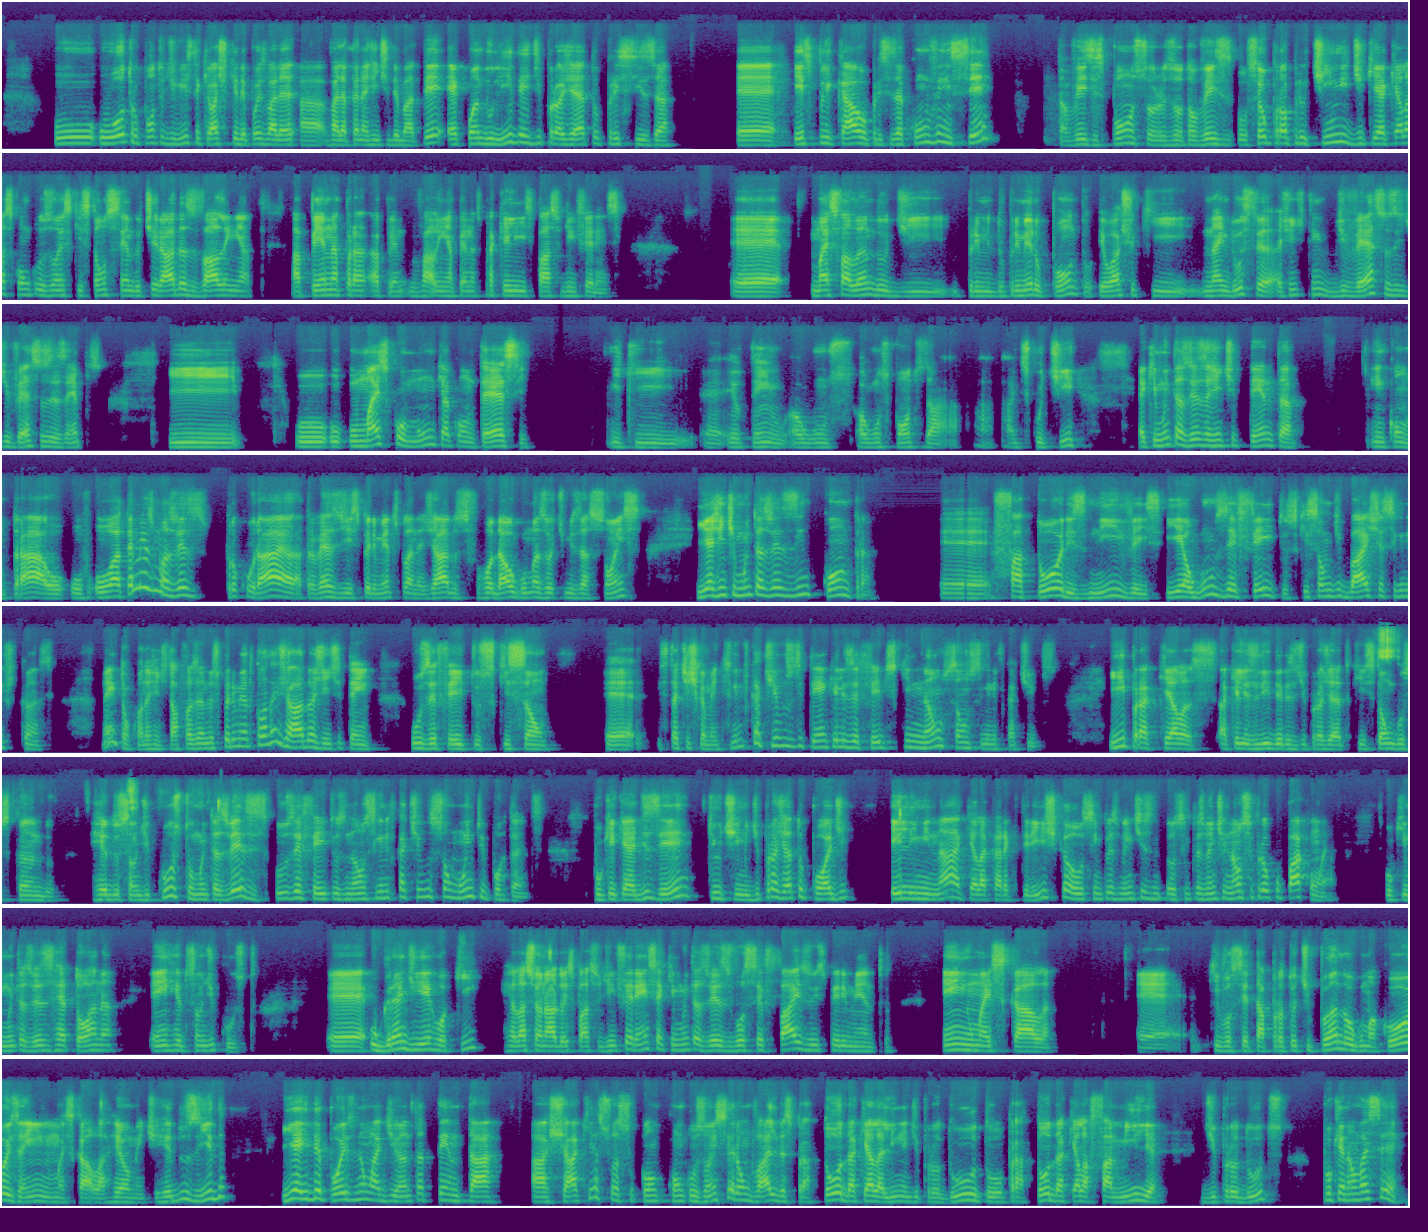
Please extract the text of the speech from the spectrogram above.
o, o, outro ponto de vista que eu acho que depois vale a, vale a pena a gente debater é quando o líder de projeto precisa é, explicar ou precisa convencer, talvez sponsors ou talvez o seu próprio time, de que aquelas conclusões que estão sendo tiradas valem a, a pena pra, a, valem apenas para aquele espaço de inferência. É, mas falando de, do primeiro ponto, eu acho que na indústria a gente tem diversos e diversos exemplos. E o, o, o mais comum que acontece e que é, eu tenho alguns, alguns pontos a, a, a, discutir é que muitas vezes a gente tenta encontrar ou, ou, ou até mesmo às vezes procurar através de experimentos planejados rodar algumas otimizações e a gente muitas vezes encontra é, fatores, níveis e alguns efeitos que são de baixa significância. Né? Então, quando a gente está fazendo o experimento planejado, a gente tem os efeitos que são é, estatisticamente significativos e tem aqueles efeitos que não são significativos. E para aquelas, aqueles líderes de projeto que estão buscando redução de custo, muitas vezes, os efeitos não significativos são muito importantes, porque quer dizer que o time de projeto pode eliminar aquela característica ou simplesmente, ou simplesmente não se preocupar com ela, o que muitas vezes retorna em redução de custo. É, o grande erro aqui, relacionado ao espaço de inferência, é que muitas vezes você faz o experimento em uma escala é, que você está prototipando alguma coisa, em uma escala realmente reduzida, e aí depois não adianta tentar achar que as suas conclusões serão válidas para toda aquela linha de produto ou para toda aquela família de produtos, porque não vai ser.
